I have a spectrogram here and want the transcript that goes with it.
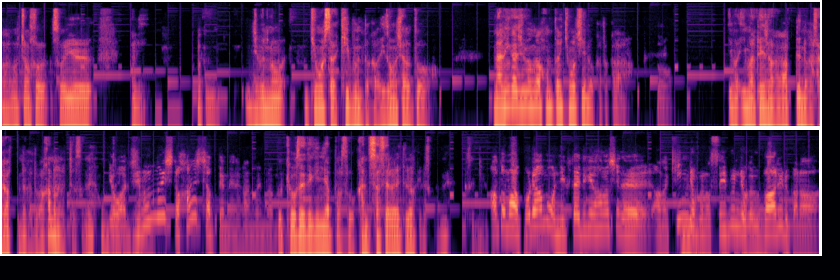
あもちろんそうそういう何ま自分の気持ちとか気分とかを依存しちゃうと、何が自分が本当に気持ちいいのかとか今、今テンション上がってるのか下がってるのかって分かんなくなっちゃうんですよね。要は自分の意思と反しちゃってんだよね、完全に多分。強制的にやっぱそう感じさせられてるわけですからね。あとまあ、これはもう肉体的な話で、あの筋力の水分量が奪われるから、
